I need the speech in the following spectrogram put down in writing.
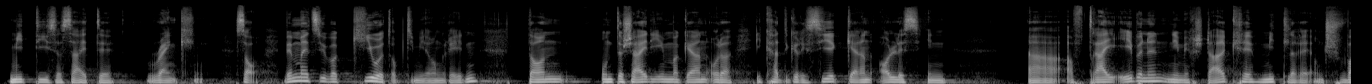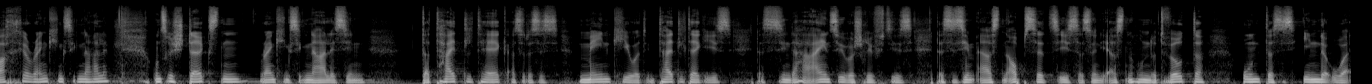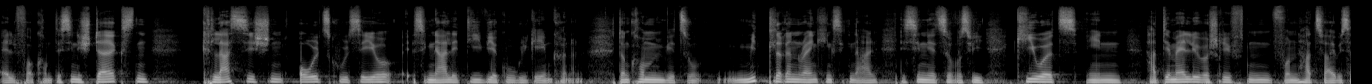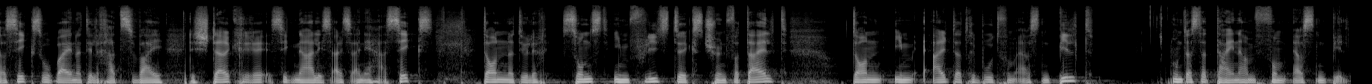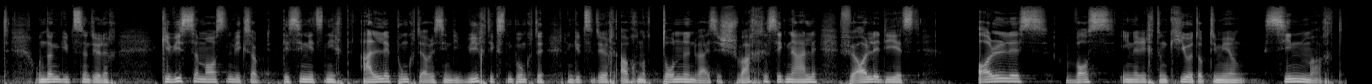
mit dieser Seite ranken. So, wenn wir jetzt über Keyword-Optimierung reden, dann unterscheide ich immer gern oder ich kategorisiere gern alles in äh, auf drei Ebenen, nämlich starke, mittlere und schwache Ranking-Signale. Unsere stärksten Ranking-Signale sind der Title Tag, also dass es Main Keyword im Title Tag ist, dass es in der H1-Überschrift ist, dass es im ersten Absatz ist, also in die ersten 100 Wörter und dass es in der URL vorkommt. Das sind die stärksten klassischen Oldschool SEO-Signale, die wir Google geben können. Dann kommen wir zu mittleren Ranking-Signalen. Die sind jetzt sowas wie Keywords in HTML-Überschriften von H2 bis H6, wobei natürlich H2 das stärkere Signal ist als eine H6. Dann natürlich sonst im Fließtext schön verteilt. Dann im Altattribut vom ersten Bild und das Dateiname vom ersten Bild. Und dann gibt es natürlich gewissermaßen, wie gesagt, das sind jetzt nicht alle Punkte, aber das sind die wichtigsten Punkte. Dann gibt es natürlich auch noch tonnenweise schwache Signale für alle, die jetzt alles, was in Richtung Keyword-Optimierung Sinn macht.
